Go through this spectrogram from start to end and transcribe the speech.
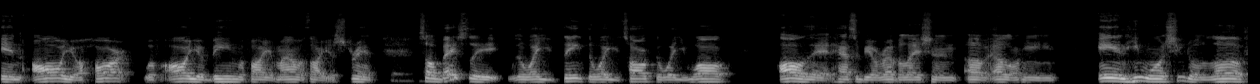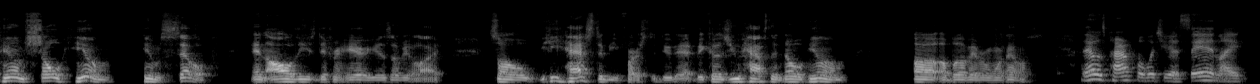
in all your heart, with all your being, with all your mind, with all your strength. So basically, the way you think, the way you talk, the way you walk, all that has to be a revelation of Elohim and he wants you to love him, show him himself in all these different areas of your life. So he has to be first to do that because you have to know him uh, above everyone else. That was powerful what you had said, like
